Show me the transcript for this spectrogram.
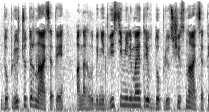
до плюс 14, а на глибині 200 мм до плюс 16.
